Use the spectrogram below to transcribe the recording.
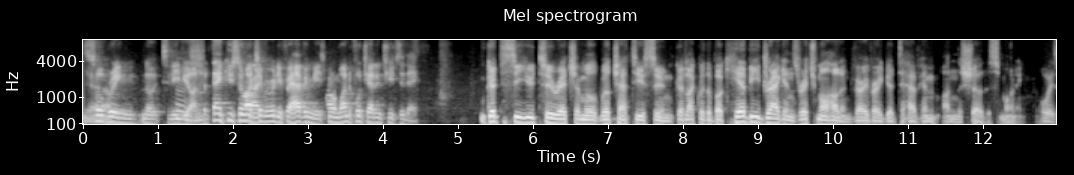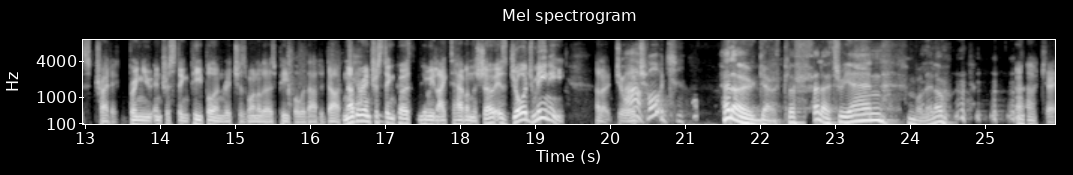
Yeah. sobering note to leave you Mm. on. But thank you so All much, right. everybody, for having me. It's been wonderful chatting to you today. Good to see you too, Rich, and we'll we'll chat to you soon. Good luck with the book. Here be dragons, Rich Mulholland. Very, very good to have him on the show this morning. Always try to bring you interesting people, and Rich is one of those people without a doubt. Another Yeah. interesting person who we like to have on the show is George Mienie. Hello, George. Ah, George. George. Hello, Gareth Cliff. Hello, 3N. Okay,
